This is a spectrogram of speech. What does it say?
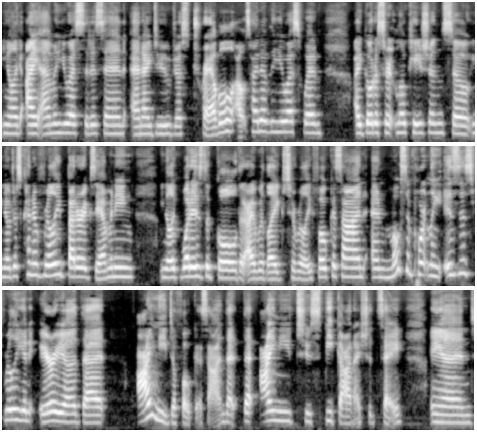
You know, like I am a US citizen and I do just travel outside of the US when I go to certain locations. So, you know, just kind of really better examining, you know, like what is the goal that I would like to really focus on? And most importantly, is this really an area that I need to focus on that that I need to speak on, I should say. And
